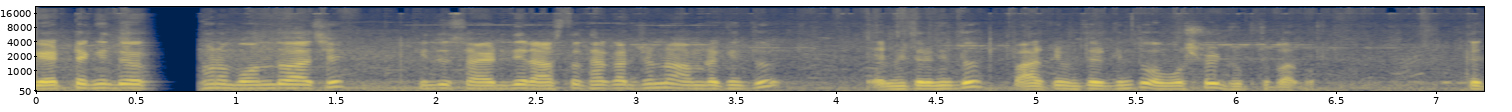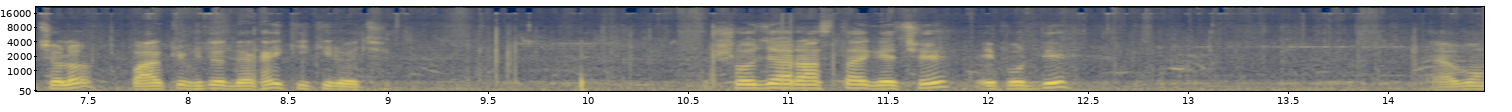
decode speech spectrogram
গেটটা কিন্তু এখনও বন্ধ আছে, কিন্তু সাইড দিয়ে রাস্তা থাকার জন্য আমরা কিন্তু এর ভিতরে কিন্তু পার্কের ভিতরে কিন্তু অবশ্যই ঢুকতে পারব। তো চলো পার্কের ভিতরে দেখাই কি কি রয়েছে। সোজা রাস্তা গেছে এরপর দিয়ে, এবং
